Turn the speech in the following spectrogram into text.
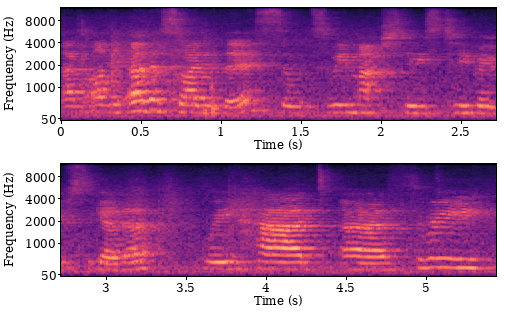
Um, on the other side of this, so, so, we matched these two groups together, we had uh, three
